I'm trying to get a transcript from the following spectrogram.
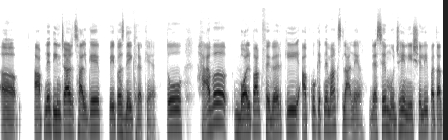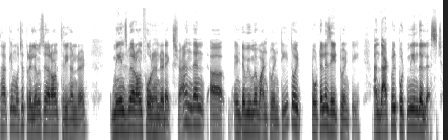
आ, आपने तीन चार साल के पेपर्स देख रखे हैं। तो have a ball park figure कि आपको कितने मार्क्स लाने हैं? जैसे मुझे इनिशियली पता था कि मुझे प्रिलिम्स में अराउंड थ्री हंड्रेड मेन्स में around four hundred extra and then interview में वन ट्वेंटी तो it total is eight twenty and that will put me in the list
